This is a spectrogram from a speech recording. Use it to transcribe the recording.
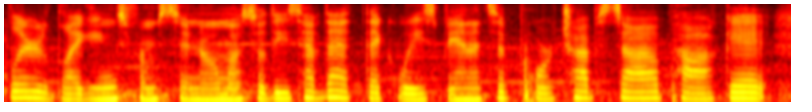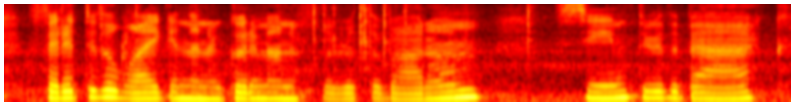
flared leggings from Sonoma. So these have that thick waistband. It's a pork chop style pocket, fitted through the leg, and then a good amount of flare at the bottom. Seam through the back.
